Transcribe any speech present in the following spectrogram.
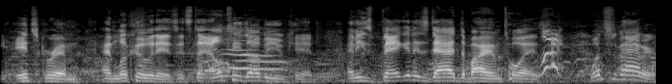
It's Grim, and look who it is. It's the LTW kid, and he's begging his dad to buy him toys. What? What's the matter?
